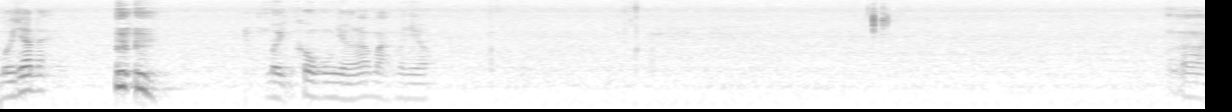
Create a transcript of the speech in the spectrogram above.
mới nhất đấy. mình không cũng nhớ là bạn bao nhiêu rồi.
